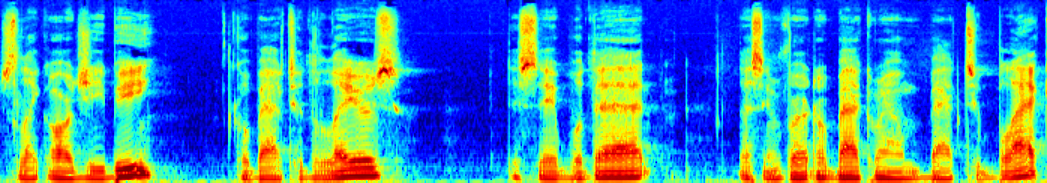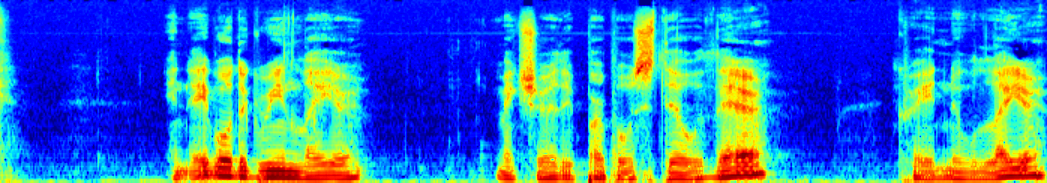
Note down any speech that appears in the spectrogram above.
Select RGB. Go back to the layers. Disable that. Let's invert our background back to black. Enable the green layer Make sure the purple is still there. Create new layer.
